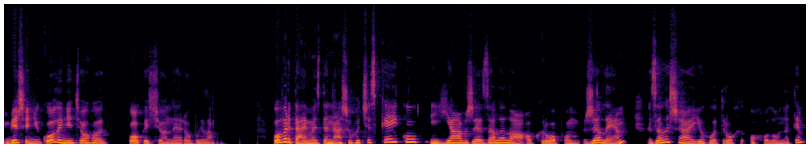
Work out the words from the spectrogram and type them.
і більше ніколи нічого поки що не робила. Повертаємось до нашого чизкейку. Я вже залила окропом желе, залишаю його трохи охолонути.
